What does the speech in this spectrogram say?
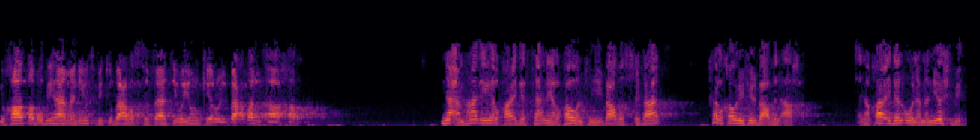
يخاطب بها من يثبت بعض الصفات وينكر البعض الآخر. نعم هذه هي القاعدة الثانية القول في بعض الصفات كالقول في البعض الآخر. يعني القاعدة الأولى من يثبت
